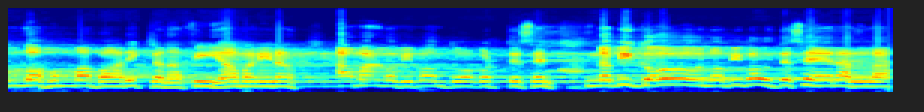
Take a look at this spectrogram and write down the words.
আল্লাহুম্মা বারিক লানা ফি ইয়ামানিনা। আমার নবী বল দোয়া করতেছেন নবী গো নবী বলতেছেন আল্লাহ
